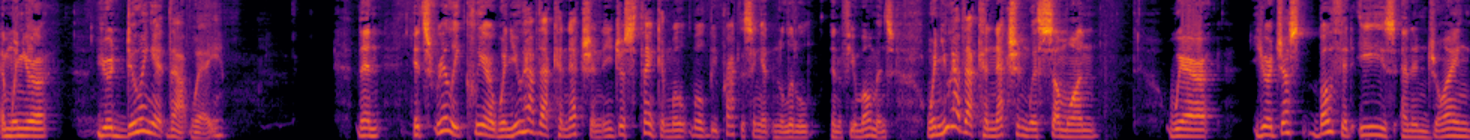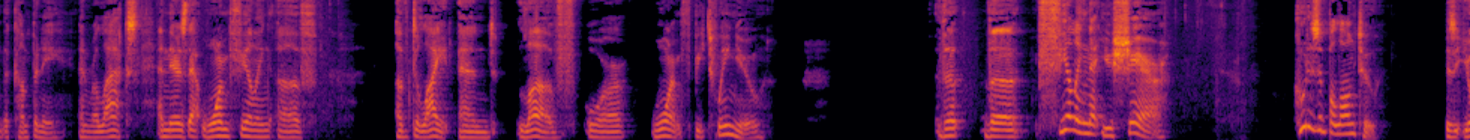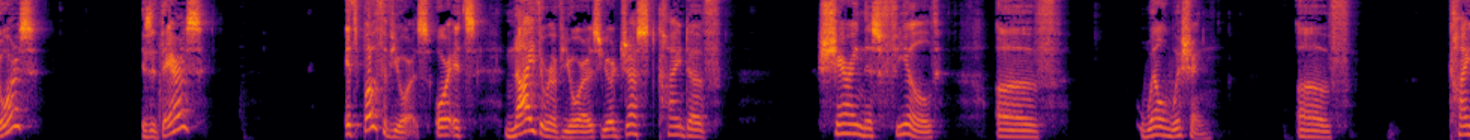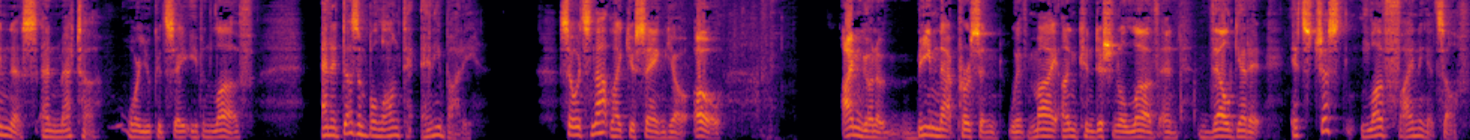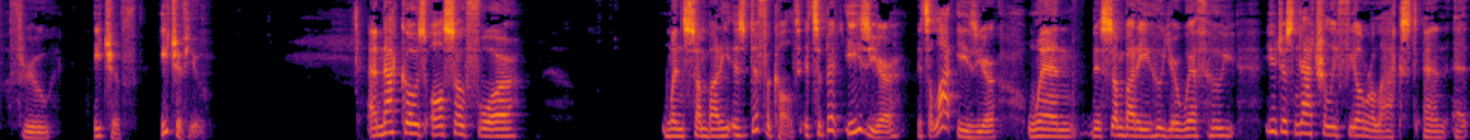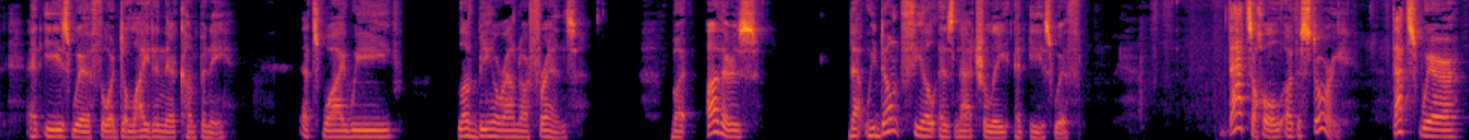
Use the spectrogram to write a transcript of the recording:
when you're you're doing it that way, then it's really clear when you have that connection, you just think, and we'll we'll be practicing it in a little in a few moments. When you have that connection with someone where you're just both at ease and enjoying the company and relax. And there's that warm feeling of, of delight and love or warmth between you. The, the feeling that you share, who does it belong to? Is it yours? Is it theirs? It's both of yours, or it's neither of yours. You're just kind of sharing this field of well wishing, of kindness and metta, or you could say even love, and it doesn't belong to anybody. So it's not like you're saying, yo, oh, I'm going to beam that person with my unconditional love and they'll get it. It's just love finding itself through each of each of you. And that goes also for when somebody is difficult. It's a bit easier, it's a lot easier when there's somebody who you're with who you just naturally feel relaxed and at, at ease with or delight in their company. That's why we love being around our friends. But others that we don't feel as naturally at ease with, that's a whole other story. That's where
